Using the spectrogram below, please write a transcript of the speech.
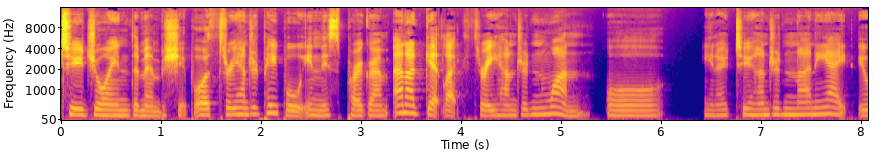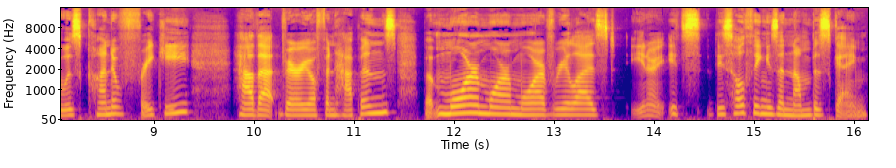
to join the membership or 300 people in this program and I'd get like 301 or you know 298 it was kind of freaky how that very often happens but more and more and more I've realized you know it's this whole thing is a numbers game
